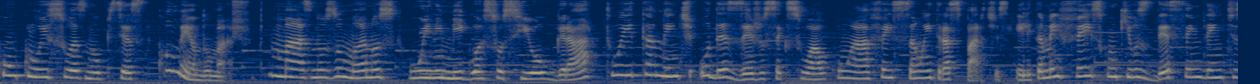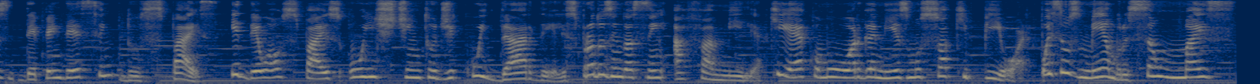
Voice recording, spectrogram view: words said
conclui suas núpcias comendo o macho. Mas nos humanos o inimigo associou gratuitamente o desejo sexual com a afeição entre as partes. Ele também fez com que os descendentes dependessem dos pais e deu aos pais o instinto de cuidar deles, produzindo assim a família, que é como o organismo, só que pior, pois seus membros são mais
